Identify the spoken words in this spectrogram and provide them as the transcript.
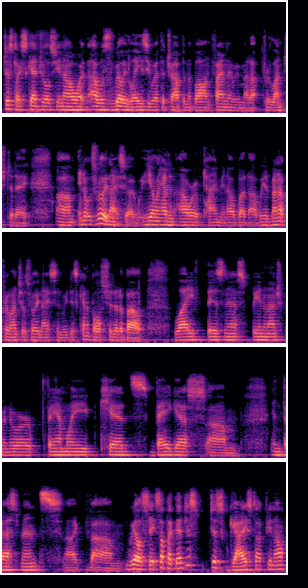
just our schedules, you know. I was really lazy with it, dropping the ball, and finally we met up for lunch today, um, and it was really nice. Uh, he only had an hour of time, you know, but uh, we had met up for lunch. It was really nice, and we just kind of bullshitted about life, business, being an entrepreneur, family, kids, Vegas, um, investments, like um, real estate, stuff like that. Just just guy stuff, you know.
